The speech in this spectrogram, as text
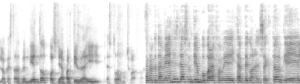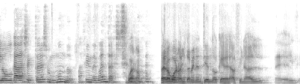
lo que estás vendiendo, pues ya a partir de ahí es todo mucho más fácil. Claro que también necesitas un tiempo para familiarizarte con el sector, que luego cada sector es un mundo, a fin de cuentas. Bueno, pero bueno, yo también entiendo que al final el,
